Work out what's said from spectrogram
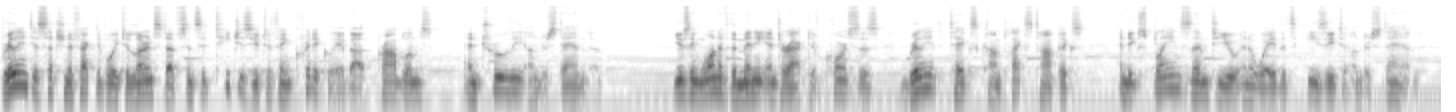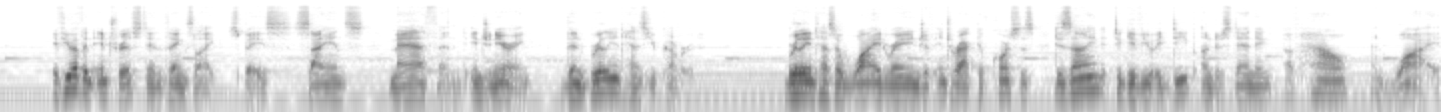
Brilliant is such an effective way to learn stuff since it teaches you to think critically about problems and truly understand them. Using one of the many interactive courses, Brilliant takes complex topics and explains them to you in a way that's easy to understand. If you have an interest in things like space, science, math, and engineering, then Brilliant has you covered. Brilliant has a wide range of interactive courses designed to give you a deep understanding of how and why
